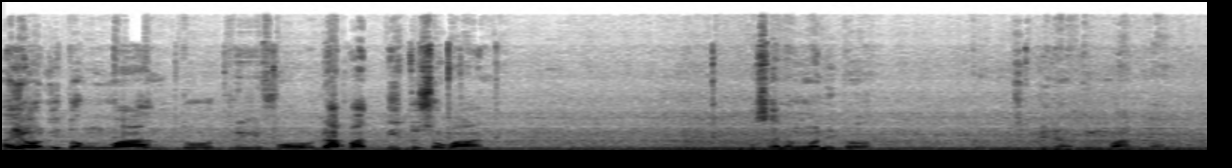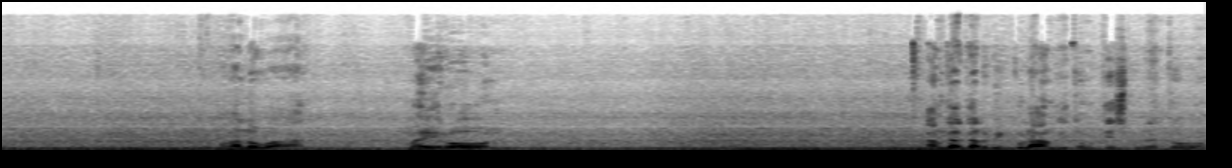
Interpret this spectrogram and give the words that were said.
Ayun, itong 1, 2, 3, 4. Dapat dito sa 1, Asan ang 1 ito? Sabihin natin 1. Pangalawa, mayroon. Ang gagalawin ko lang, itong test ko na to,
